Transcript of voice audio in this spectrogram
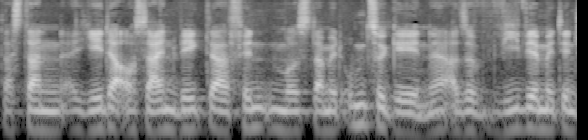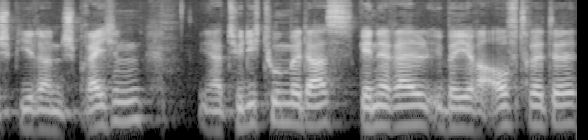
dass dann jeder auch seinen Weg da finden muss, damit umzugehen. Ne? Also wie wir mit den Spielern sprechen, Natürlich tun wir das generell über ihre Auftritte.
